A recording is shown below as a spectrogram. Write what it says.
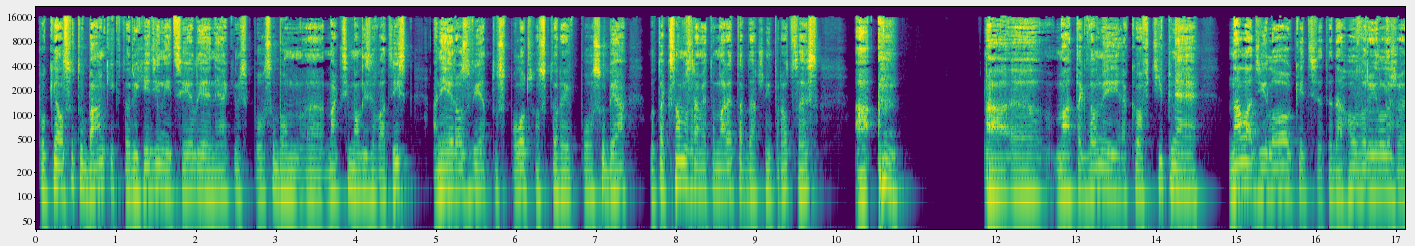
Pokiaľ sú tu banky, ktorých jediný cieľ je nejakým spôsobom e, maximalizovať zisk a nie rozvíjať tú spoločnosť, ktorej pôsobia, no tak samozrejme to má retardačný proces a, a e, ma tak veľmi ako vtipne naladilo, keď teda hovoril, že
